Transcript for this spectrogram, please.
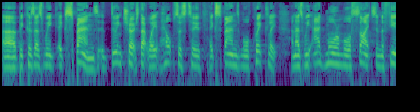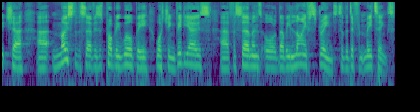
uh, because as we expand, doing church that way helps us to expand more quickly. And as we add more and more sites in the future, uh, most of the services probably will be watching videos uh, for sermons or they'll be live streamed to the different meetings.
